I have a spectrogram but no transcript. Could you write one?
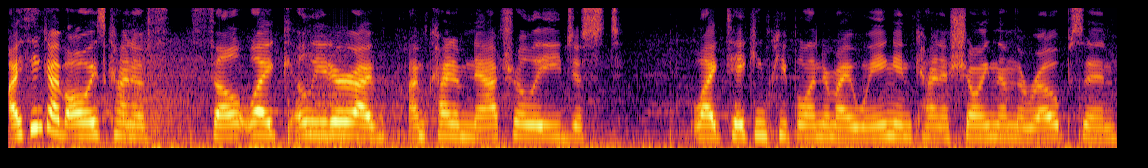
I think I've always kind of felt like a leader. i I'm kind of naturally just like taking people under my wing and kind of showing them the ropes and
